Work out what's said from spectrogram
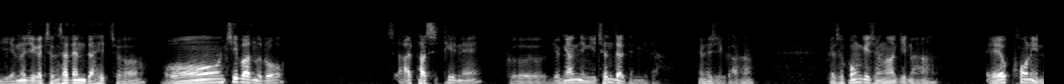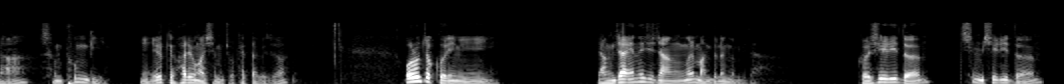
이 에너지가 전사된다 했죠. 온 집안으로 알파 스핀의 그 영향력이 전달됩니다. 에너지가. 그래서 공기 정화기나 에어컨이나 선풍기 예, 이렇게 활용하시면 좋겠다 그죠? 오른쪽 그림이 양자 에너지장을 만드는 겁니다. 거실이든 침실이든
